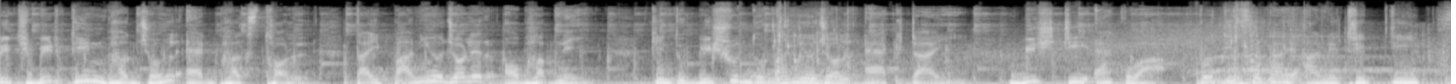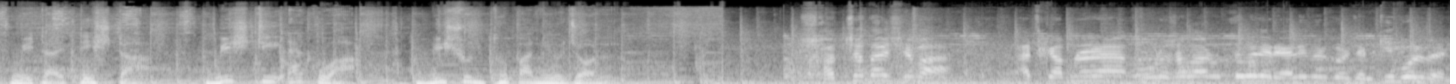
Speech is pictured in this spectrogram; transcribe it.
পৃথিবীর তিন ভাগ জল এক ভাগ স্থল তাই পানীয় জলের অভাব নেই কিন্তু বিশুদ্ধ পানীয় জল একটাই বৃষ্টি একোয়া প্রতি ফোটায় আনে তৃপ্তি মেটায় তেষ্টা বৃষ্টি একোয়া বিশুদ্ধ পানীয় জল স্বচ্ছতায় সেবা আজকে আপনারা পৌরসভার উদ্যোগে যে র্যালি বের করেছেন কি বলবেন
